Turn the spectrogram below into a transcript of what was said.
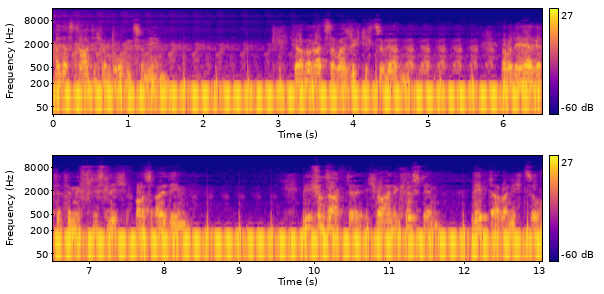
All das tat ich, um Drogen zu nehmen. Ich war bereits dabei, süchtig zu werden. Aber der Herr rettete mich schließlich aus all dem. Wie ich schon sagte, ich war eine Christin, lebte aber nicht so.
